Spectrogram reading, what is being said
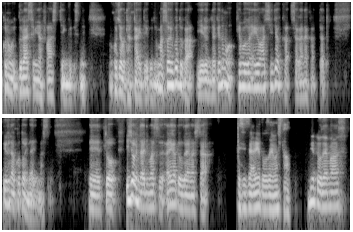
これもグライセミアファースティングですね。こちらも高いということで、まあ、そういうことが言えるんだけども、ヘモグラ A1C では差がなかったというふうなことになります。えっ、ー、と、以上になります。ありがとうございました。先生、ありがとうございました。ありがとうございます。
